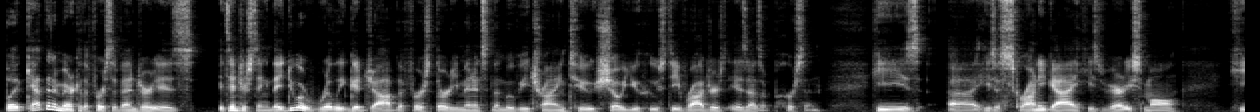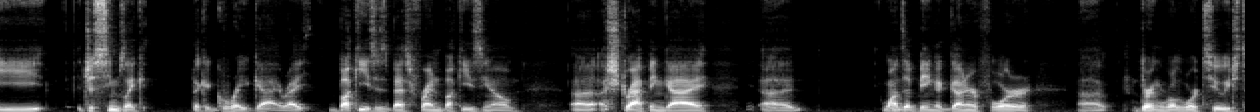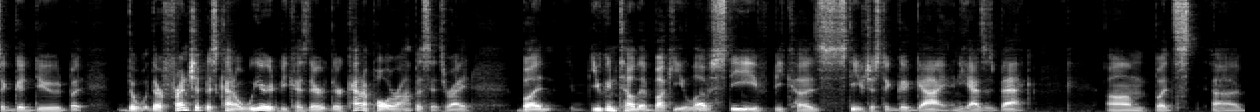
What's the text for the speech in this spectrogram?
But Captain America: The First Avenger is it's interesting. They do a really good job the first 30 minutes of the movie trying to show you who Steve Rogers is as a person. He's uh, he's a scrawny guy. He's very small. He just seems like like a great guy, right? Bucky's his best friend. Bucky's you know uh, a strapping guy, uh, winds up being a gunner for uh, during World War II. He's just a good dude, but the, their friendship is kind of weird because they're they're kind of polar opposites, right? But you can tell that Bucky loves Steve because Steve's just a good guy and he has his back. Um, but uh,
